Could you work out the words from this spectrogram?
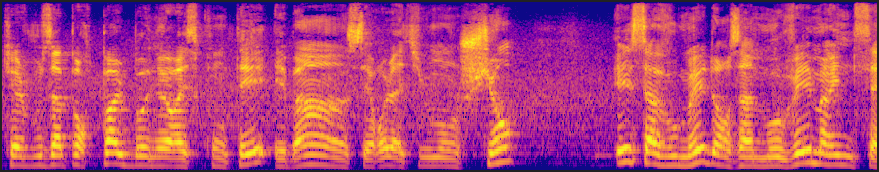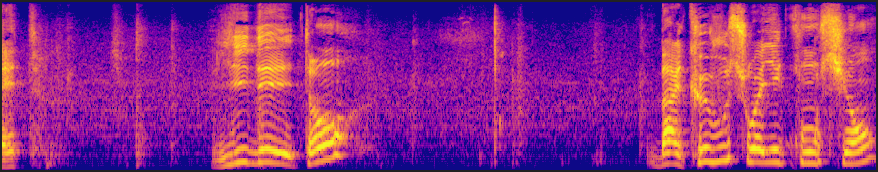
qu'elle vous apporte pas le bonheur escompté, et eh ben c'est relativement chiant, et ça vous met dans un mauvais mindset. L'idée étant bah, que vous soyez conscient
